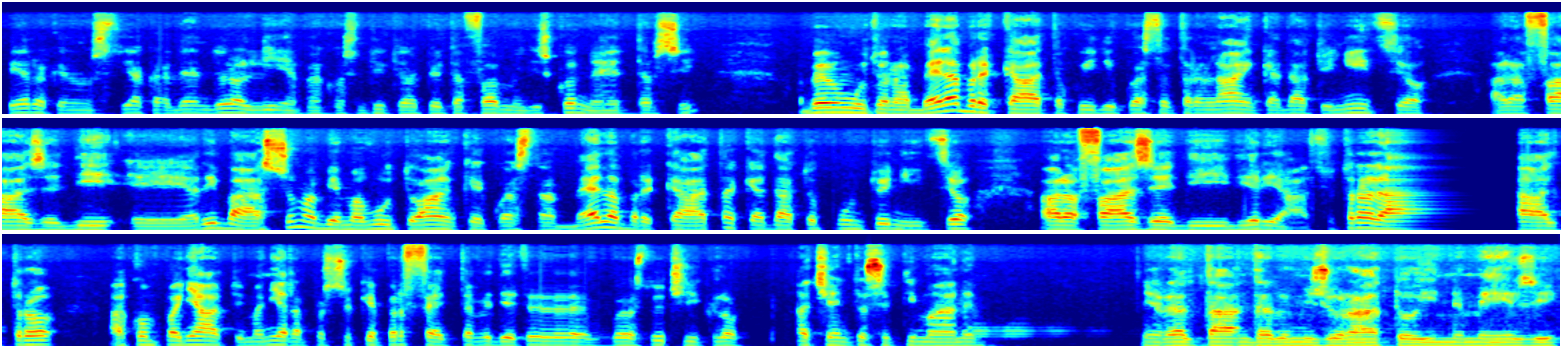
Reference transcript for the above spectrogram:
spero che non stia cadendo la linea perché ho sentito la piattaforma disconnettersi. Abbiamo avuto una bella breccata qui di questa trendline che ha dato inizio alla fase di eh, ribasso, ma abbiamo avuto anche questa bella breccata che ha dato appunto inizio alla fase di, di rialzo. Tra l'altro accompagnato in maniera pressoché perfetta, vedete questo ciclo a 100 settimane. In realtà andrebbe misurato in mesi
